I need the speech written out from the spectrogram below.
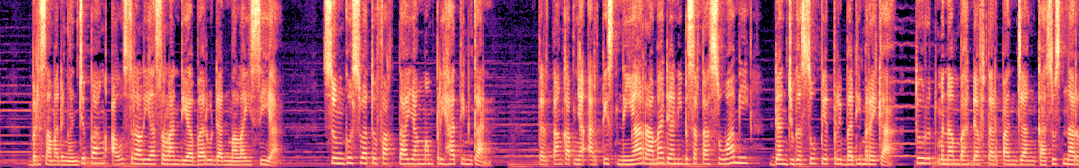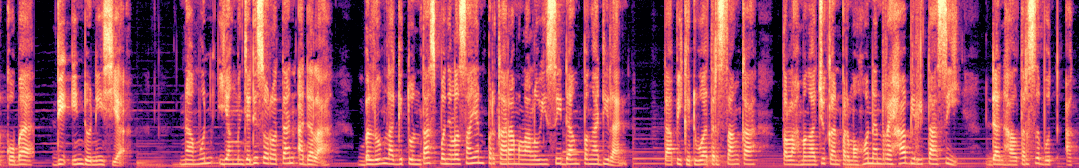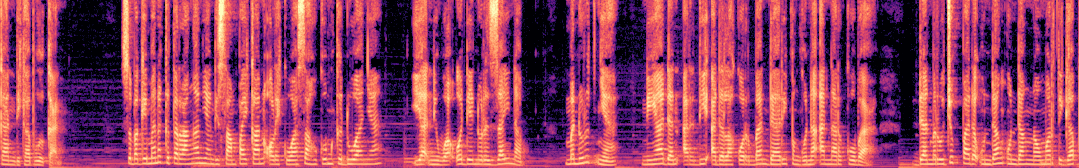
bersama dengan Jepang, Australia, Selandia Baru, dan Malaysia. Sungguh suatu fakta yang memprihatinkan. Tertangkapnya artis Nia Ramadhani beserta suami dan juga supir pribadi mereka turut menambah daftar panjang kasus narkoba di Indonesia. Namun yang menjadi sorotan adalah belum lagi tuntas penyelesaian perkara melalui sidang pengadilan, tapi kedua tersangka telah mengajukan permohonan rehabilitasi dan hal tersebut akan dikabulkan. Sebagaimana keterangan yang disampaikan oleh kuasa hukum keduanya, yakni Waode Nur Zainab, menurutnya Nia dan Ardi adalah korban dari penggunaan narkoba dan merujuk pada Undang-Undang Nomor 35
